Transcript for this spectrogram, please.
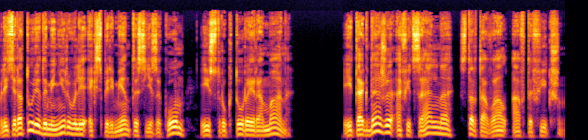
в литературе доминировали эксперименты с языком и структурой романа, и тогда же официально стартовал автофикшн.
